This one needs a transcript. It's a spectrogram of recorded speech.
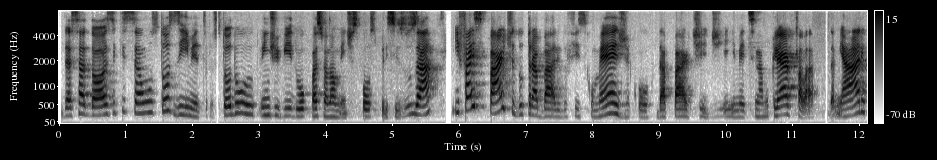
dessa dose que são os dosímetros. Todo indivíduo ocupacionalmente exposto precisa usar, e faz parte do trabalho do físico médico, da parte de medicina nuclear, falar da minha área,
